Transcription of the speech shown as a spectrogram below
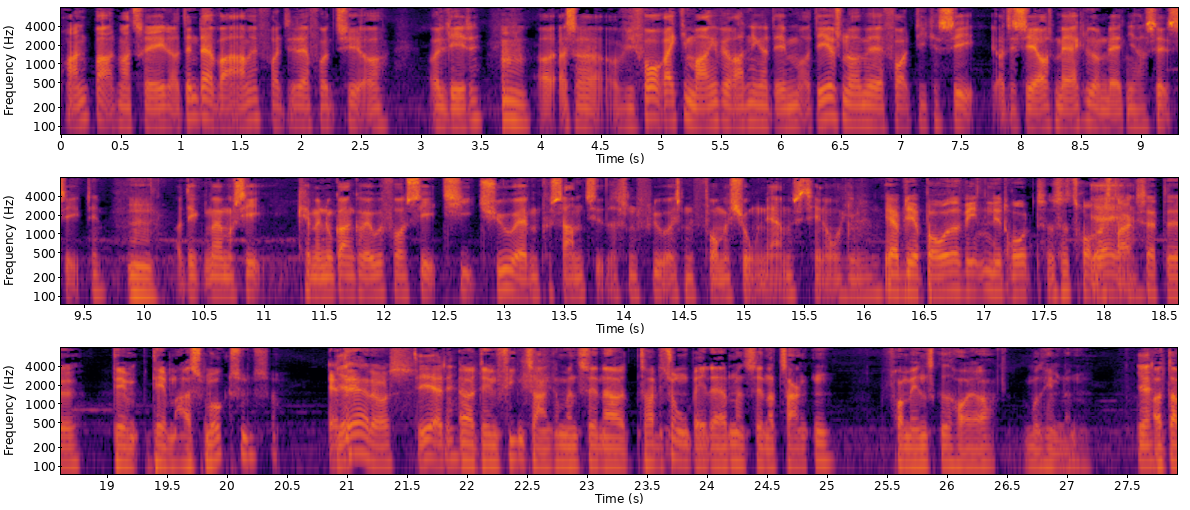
brandbart materiale, og den der varme fra det der får det til at, at lette. Mm. Og, altså, og vi får rigtig mange beretninger af dem, og det er jo sådan noget med, at folk de kan se, og det ser også mærkeligt ud om natten, jeg har selv set det. Mm. Og det, man må se, kan man nogle gange gå ud for at se 10-20 af dem på samme tid, og sådan flyver i sådan en formation nærmest hen over himlen. Jeg bliver båret af vinden lidt rundt, og så tror man Ja, ja. straks, at... Øh, Det, det er meget smukt, synes jeg. ja, Ja. det er det også. Det er det. Og det er en fin tanke. Man sender, traditionen bag det er, at man sender tanken fra mennesket højere mod himlen. Ja. Og der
